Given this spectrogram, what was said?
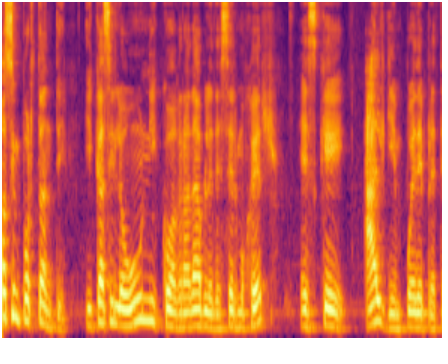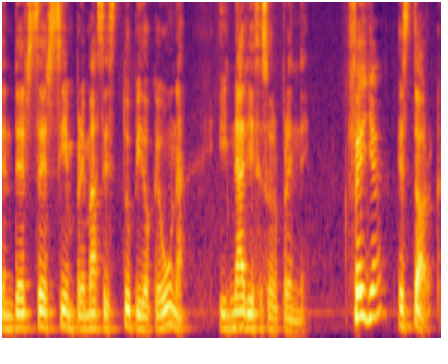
Más importante y casi lo único agradable de ser mujer es que alguien puede pretender ser siempre más estúpido que una y nadie se sorprende. Feya Stark.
